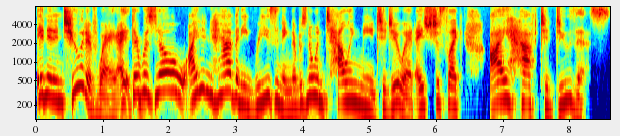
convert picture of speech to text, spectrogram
in an intuitive way. I, there was no, I didn't have any reasoning. There was no one telling me to do it. It's just like, I have to do this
